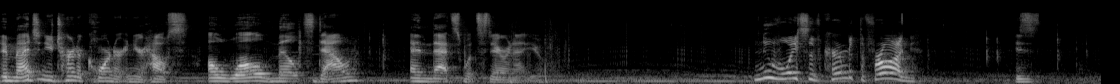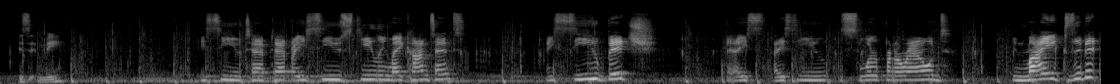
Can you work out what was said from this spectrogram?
Imagine you turn a corner in your house, a wall melts down, and that's what's staring at you. New voice of Kermit the Frog. Is, is it me? I see you, Tap Tap. I see you stealing my content. I see you, bitch. I, I see you slurping around in my exhibit.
